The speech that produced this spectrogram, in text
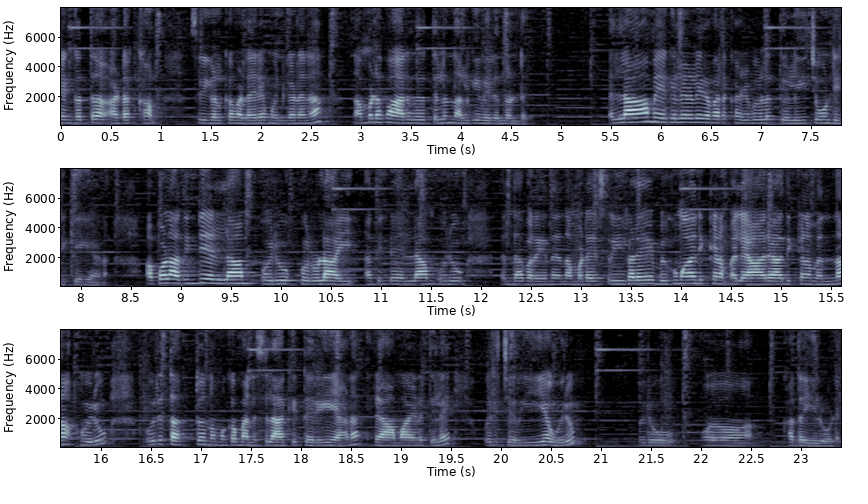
രംഗത്ത് അടക്കം സ്ത്രീകൾക്ക് വളരെ മുൻഗണന നമ്മുടെ ഭാരതത്തിലും നൽകി വരുന്നുണ്ട്. എല്ലാ മേഖലകളിലും അവരുടെ കഴിവുകൾ തെളിയിച്ചുകൊണ്ടിരിക്കുകയാണ്. അപ്പോൾ അതിന്റെ എല്ലാം ഒരു പൊരുളായി അതിന്റെ എല്ലാം ഒരു എന്താ പറയുന്നത് നമ്മുടെ സ്ത്രീകളെ ബഹുമാനിക്കണം അല്ലെ ആരാധിക്കണം എന്ന ഒരു ഒരു തത്വം നമുക്ക് മനസ്സിലാക്കി തരികയാണ് രാമായണത്തിലെ ഒരു ചെറിയ ഒരു ഒരു കഥയിലൂടെ.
